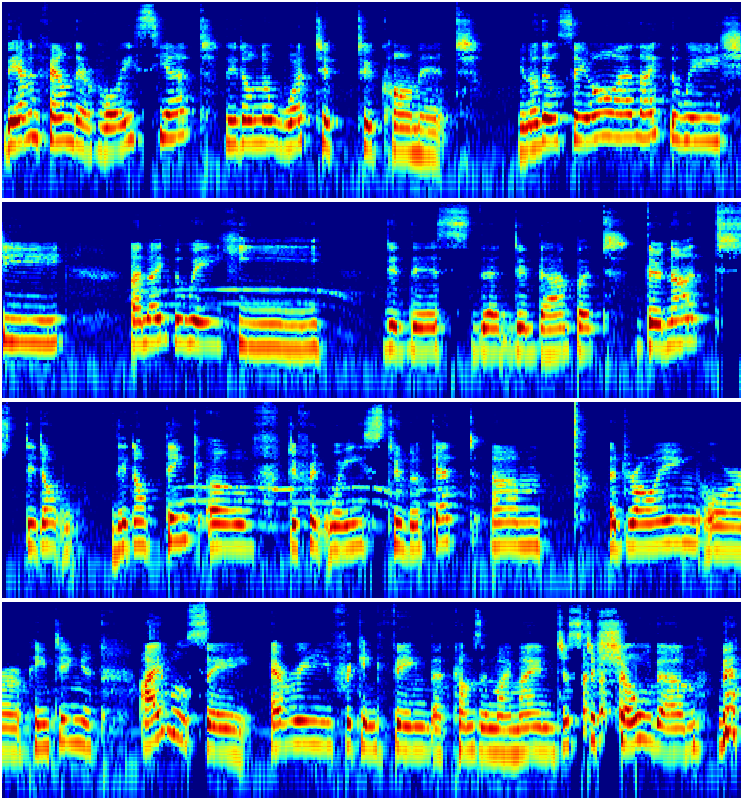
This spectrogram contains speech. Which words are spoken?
they haven't found their voice yet. They don't know what to to comment. You know, they'll say, "Oh, I like the way she I like the way he did this, that did that," but they're not they don't they don't think of different ways to look at um a drawing or painting. I will say every freaking thing that comes in my mind just to show them that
